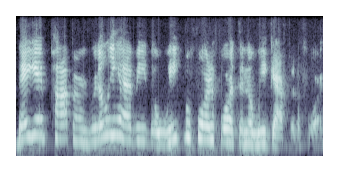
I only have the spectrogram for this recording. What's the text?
they get popping really heavy the week before the 4th and the week after the 4th.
